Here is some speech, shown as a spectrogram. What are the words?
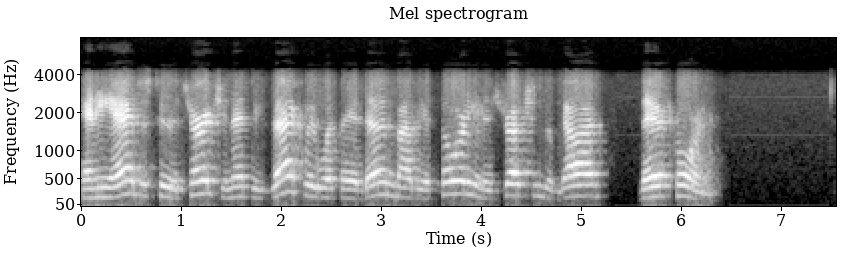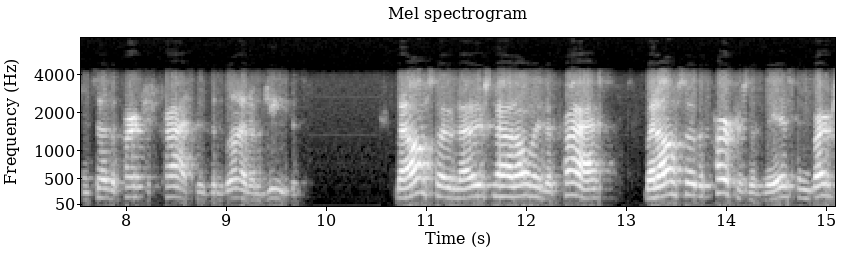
and He adds us to the church, and that's exactly what they had done by the authority and instructions of God there at Corinth. And so the purchase price is the blood of Jesus. But also notice not only the price, but also the purpose of this. In verse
